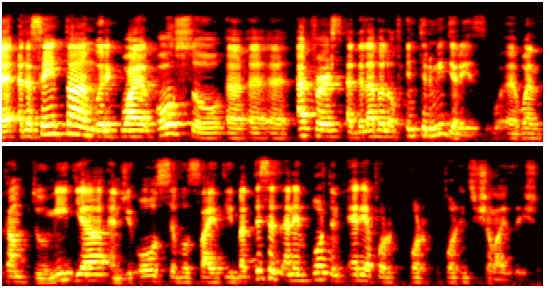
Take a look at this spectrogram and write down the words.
Uh, at the same time, we require also uh, uh, efforts at the level of intermediaries uh, when it comes to media, NGOs, civil society. But this is an important area for, for, for institutionalization.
